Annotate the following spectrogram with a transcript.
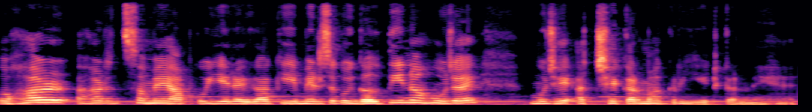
तो हर हर समय आपको ये रहेगा कि मेरे से कोई गलती ना हो जाए, मुझे अच्छे कर्मा क्रिएट करने हैं।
